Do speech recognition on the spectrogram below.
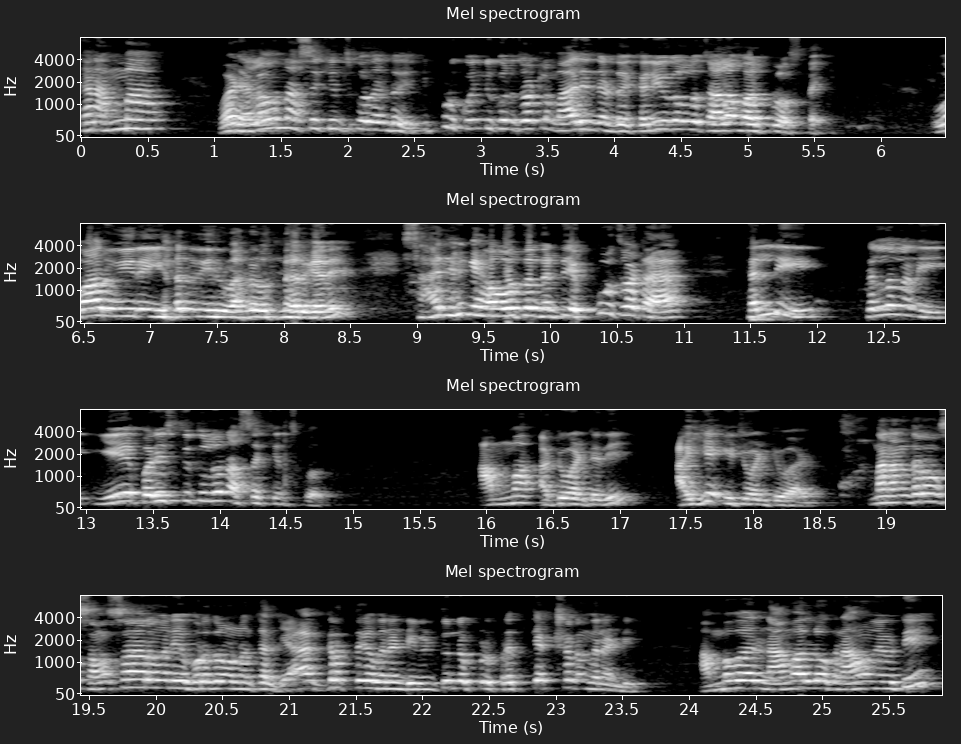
కానీ అమ్మ వాడు ఎలా ఉన్నా అసహ్యించుకోదండో ఇప్పుడు కొన్ని కొన్ని చోట్ల మారిందండో కలియుగంలో చాలా మార్పులు వస్తాయి. వారు వీరయ్యారు వీరు వారు ఉన్నారు కానీ సహజంగా ఏమవుతుందంటే ఎక్కువ చోట తల్లి పిల్లలని ఏ పరిస్థితుల్లోనూ అసహ్యించుకోదు. అమ్మ అటువంటిది అయ్య ఇటువంటి వాడు. మనందరం సంసారం అనే బురదలో ఉన్నాం. చాలా జాగ్రత్తగా వినండి వింటున్నప్పుడు ప్రత్యక్షరం వినండి. అమ్మవారి నామాల్లో ఒక నామం ఏమిటి?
